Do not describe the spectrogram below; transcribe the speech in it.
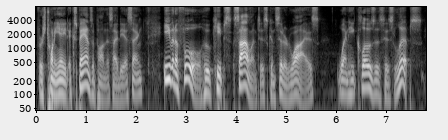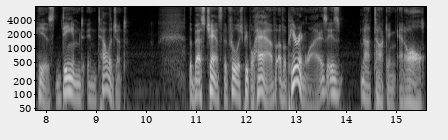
Verse 28 expands upon this idea, saying, Even a fool who keeps silent is considered wise. When he closes his lips, he is deemed intelligent. The best chance that foolish people have of appearing wise is not talking at all.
